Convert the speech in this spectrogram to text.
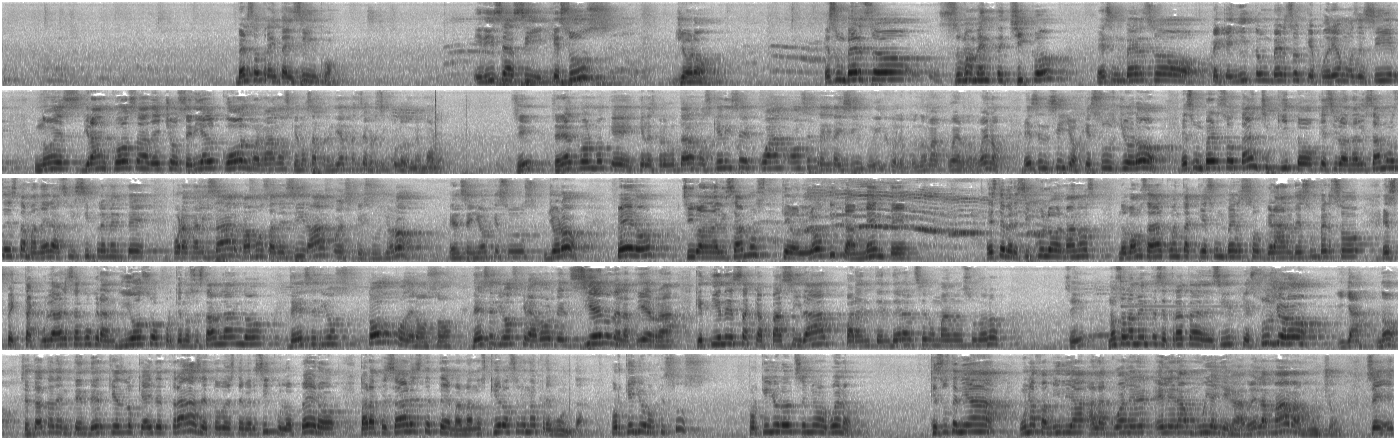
Verso 35. Y dice así, Jesús lloró. Es un verso sumamente chico, es un verso pequeñito, un verso que podríamos decir no es gran cosa, de hecho sería el colmo, hermanos, que no se aprendieran este versículo de memoria. ¿Sí? Sería el colmo que, les preguntáramos, ¿qué dice Juan 11:35? Híjole, pues no me acuerdo. Bueno, es sencillo, Jesús lloró. Es un verso tan chiquito que si lo analizamos de esta manera, así simplemente por analizar, vamos a decir, ah, pues Jesús lloró. El Señor Jesús lloró. Pero si lo analizamos teológicamente, este versículo, hermanos, nos vamos a dar cuenta que es un verso grande, es un verso espectacular, es algo grandioso porque nos está hablando de ese Dios todopoderoso, de ese Dios creador del cielo, de la tierra, que tiene esa capacidad para entender al ser humano en su dolor. ¿Sí? No solamente se trata de decir Jesús lloró y ya, no, se trata de entender qué es lo que hay detrás de todo este versículo, pero para empezar este tema, hermanos, quiero hacer una pregunta. ¿Por qué lloró Jesús? ¿Por qué lloró el Señor? Bueno, Jesús tenía una familia a la cual él, era muy allegado, él amaba mucho.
